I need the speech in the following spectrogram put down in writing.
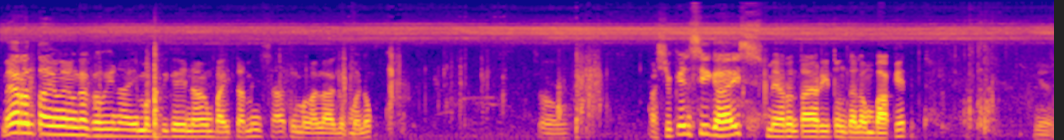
meron tayo ngayong gagawin ay magbigay ng vitamins sa ating mga alagang manok. So, as you can see guys, meron tayo rito dalang bucket. Yan.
